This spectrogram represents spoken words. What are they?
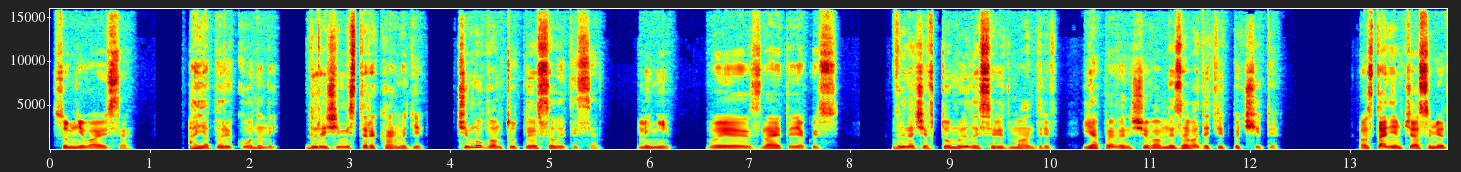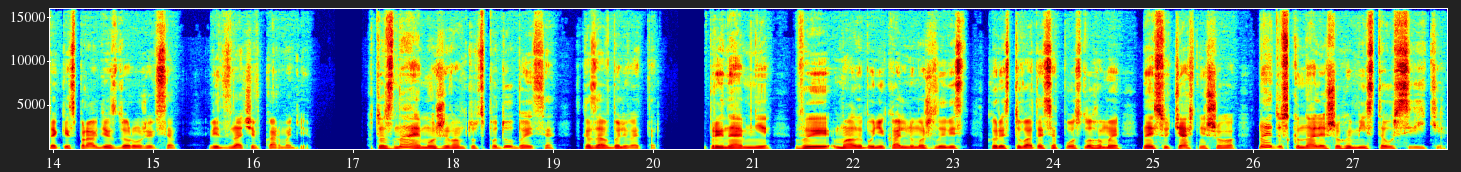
Сумніваюся. А я переконаний. До речі, містере Кармоді, чому б вам тут не оселитися? Мені? Ви знаєте, якось. Ви наче втомилися від мандрів, я певен, що вам не завадить відпочити. Останнім часом я таки справді здорожився, відзначив Кармоді. Хто знає, може, вам тут сподобається, сказав Бельветер. Принаймні, ви мали б унікальну можливість користуватися послугами найсучаснішого, найдосконалішого міста у світі.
